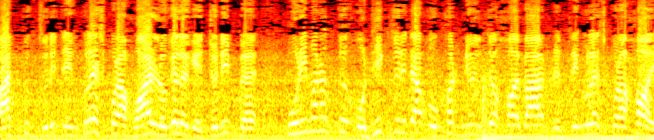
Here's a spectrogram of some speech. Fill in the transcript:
বাঘটোক যদি ট্ৰেংকুলাইজ কৰা হোৱাৰ লগে লগে যদি পৰিমাণতকৈ অধিক যদি তাৰ ঔষধ নিয়োজিত হয় বা ট্ৰেংকুলাইজ কৰা হয়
